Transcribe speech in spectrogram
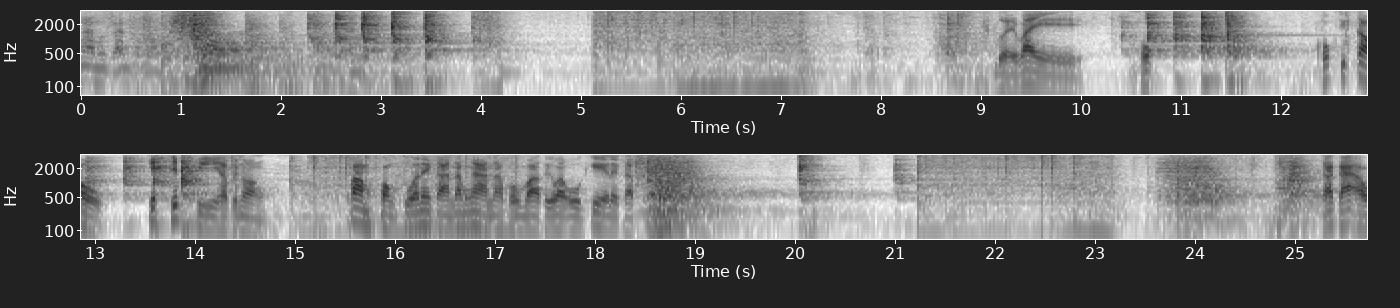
ง่ามเหมือนกันของเราโดยวัยหกหกสิบเก้าเจ็ดสิบปีครับพี่น้องความคล่องตัวในการทำงานนะผมว่าถือว่าโอเคเลยครับ กะกะเอา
